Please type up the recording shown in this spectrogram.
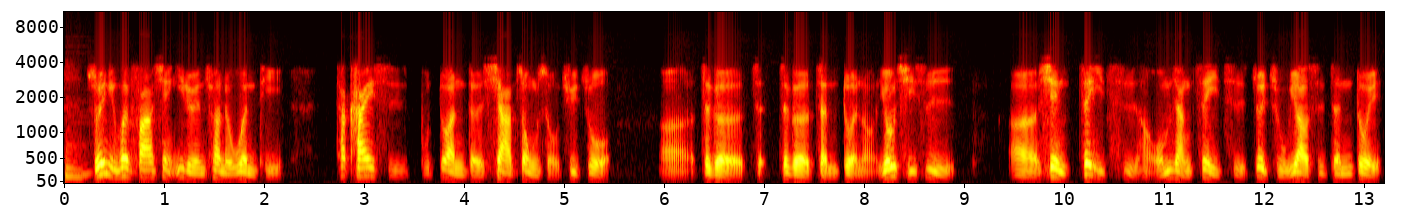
嗯，所以你会发现一连串的问题，它开始不断的下重手去做，呃，这个这这个整顿哦，尤其是呃现这一次哈，我们讲这一次最主要是针对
